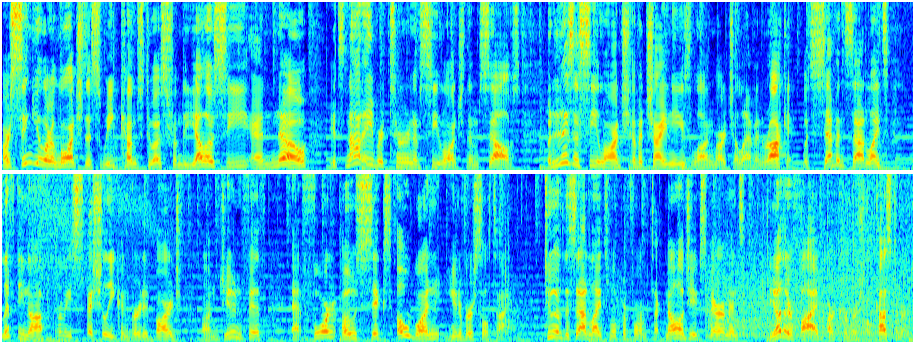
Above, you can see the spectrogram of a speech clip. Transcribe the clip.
Our singular launch this week comes to us from the Yellow Sea, and no, it's not a return of Sea Launch themselves, but it is a sea launch of a Chinese Long March 11 rocket, with seven satellites lifting off from a specially converted barge on June 5th at 4.0601 Universal Time. Two of the satellites will perform technology experiments, the other five are commercial customers.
